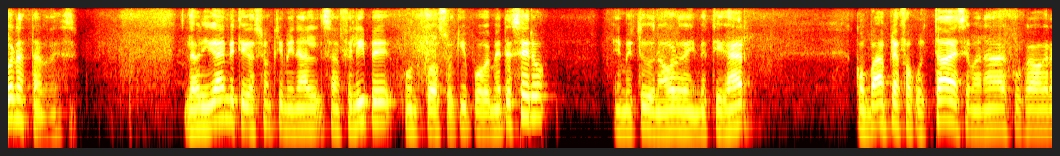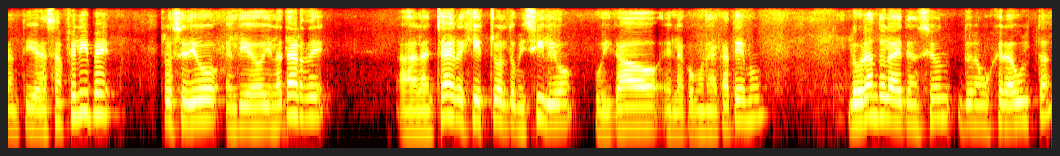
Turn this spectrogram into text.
Buenas tardes. La Brigada de Investigación Criminal San Felipe, junto a su equipo MT0, en virtud de una orden de investigar, con amplias facultades emanada del Juzgado de Garantía de San Felipe, procedió el día de hoy en la tarde a la de registro al domicilio ubicado en la comuna de Catemo, logrando la detención de una mujer adulta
